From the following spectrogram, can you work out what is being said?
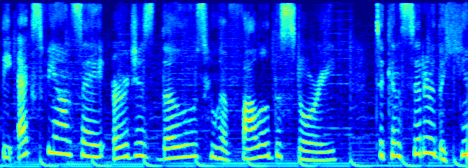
the ex fiancee urges those who have followed the story to consider the human.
